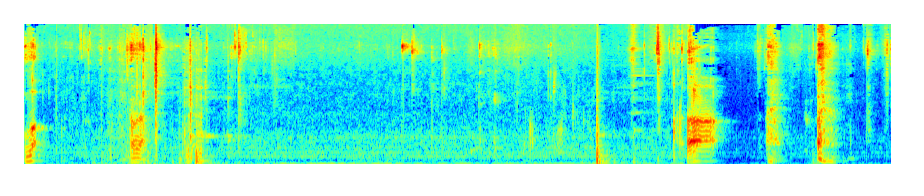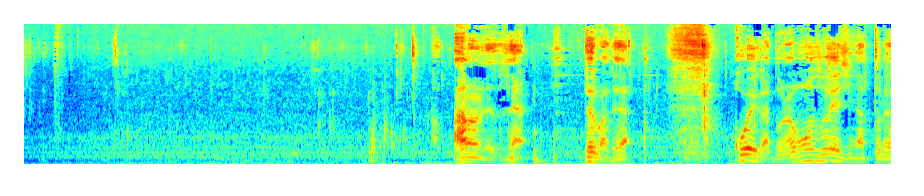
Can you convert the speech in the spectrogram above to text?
うわ、だめ。あのですね、ちょっと待って、声がドラゴンズエイジになっとる。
